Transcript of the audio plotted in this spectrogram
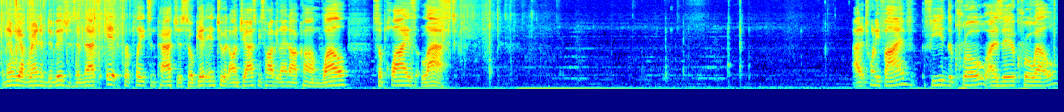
And then we have random divisions, and that's it for plates and patches. So get into it on jaspyshobbyland.com while supplies last. Out of 25, Feed the Crow, Isaiah Crowell.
